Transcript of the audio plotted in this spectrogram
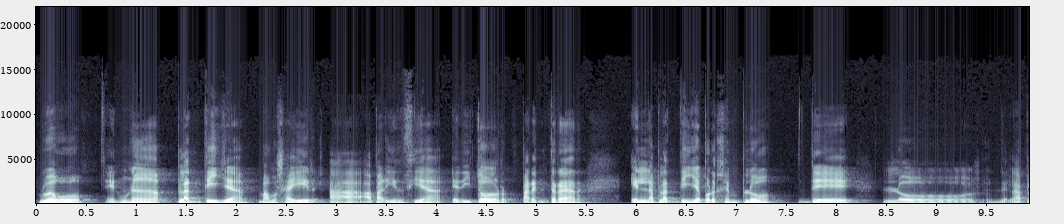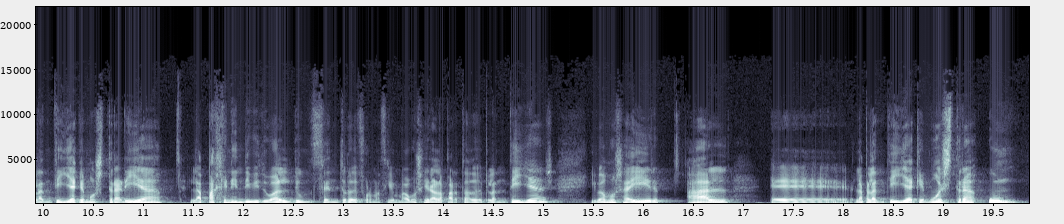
luego en una plantilla vamos a ir a apariencia editor para entrar en la plantilla, por ejemplo, de la plantilla que mostraría la página individual de un centro de formación. Vamos a ir al apartado de plantillas y vamos a ir a eh, la plantilla que muestra un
